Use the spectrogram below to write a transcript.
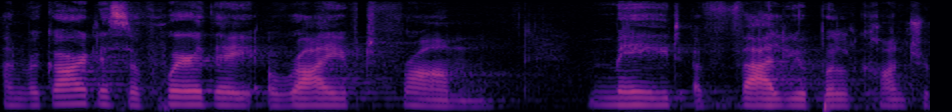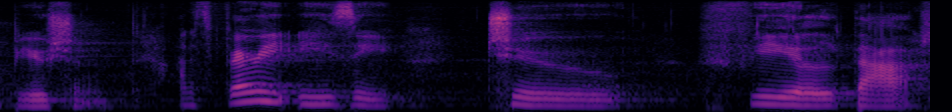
and regardless of where they arrived from, made a valuable contribution. And it's very easy to feel that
